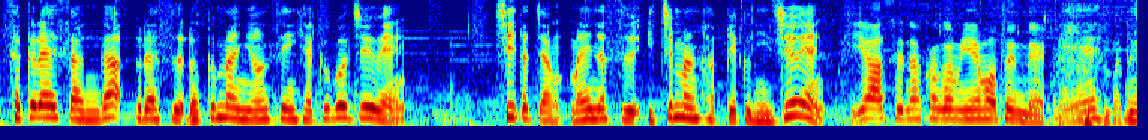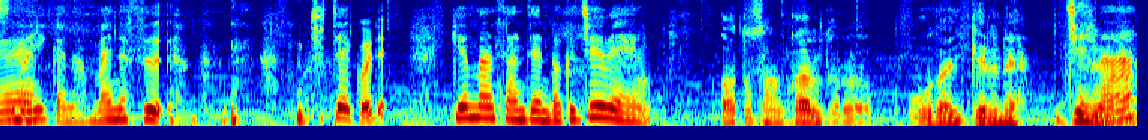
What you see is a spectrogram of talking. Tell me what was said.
桜井さんがプラス6万4150円。シータちゃんマイナス1万820円。いや背中が見えませんね。ね私のいいかな、マイナス。ちっちゃい声で。9万3060円。あと3回あるから大台いけるねじゃな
